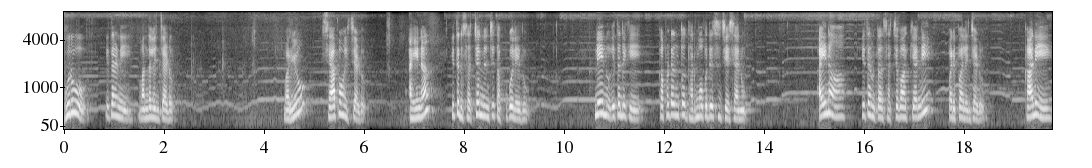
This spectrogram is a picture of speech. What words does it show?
గురువు ఇతనిని మందలించాడు. మరియు శాపం ఇచ్చాడు. అయినా ఇతను సత్యం నుంచి తప్పుకోలేదు. నేను ఇతనికి కపటంతో ధర్మోపదేశం చేశాను. అయినా ఇతను తన సత్యవాక్యాన్ని పరిపాలించాడు కానీ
